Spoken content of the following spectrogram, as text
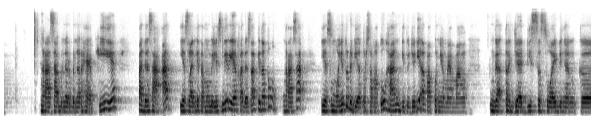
ngerasa benar-benar happy ya pada saat ya selain kita memilih sendiri ya, pada saat kita tuh ngerasa ya semuanya tuh udah diatur sama Tuhan gitu. Jadi apa pun yang memang nggak terjadi sesuai dengan ke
